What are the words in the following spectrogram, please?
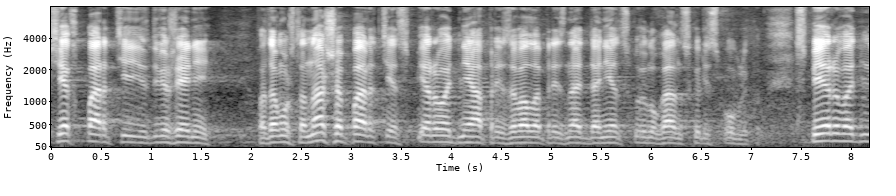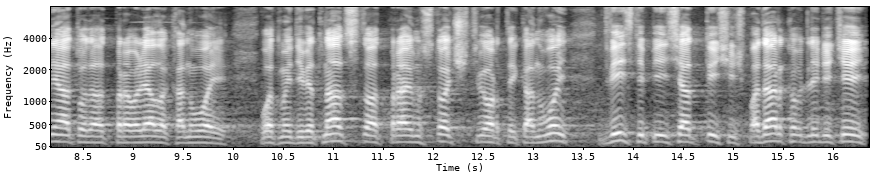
всех партий и движений – потому что наша партия с первого дня призывала признать Донецкую и Луганскую республику. С первого дня туда отправляла конвои. Вот мы 19 отправим 104 конвой, 250 тысяч подарков для детей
